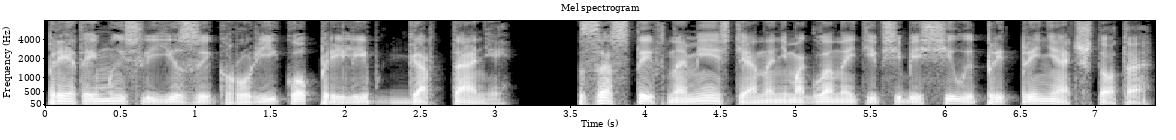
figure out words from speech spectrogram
При этой мысли язык Рурико прилип к гортани. Застыв на месте, она не могла найти в себе силы предпринять что-то.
